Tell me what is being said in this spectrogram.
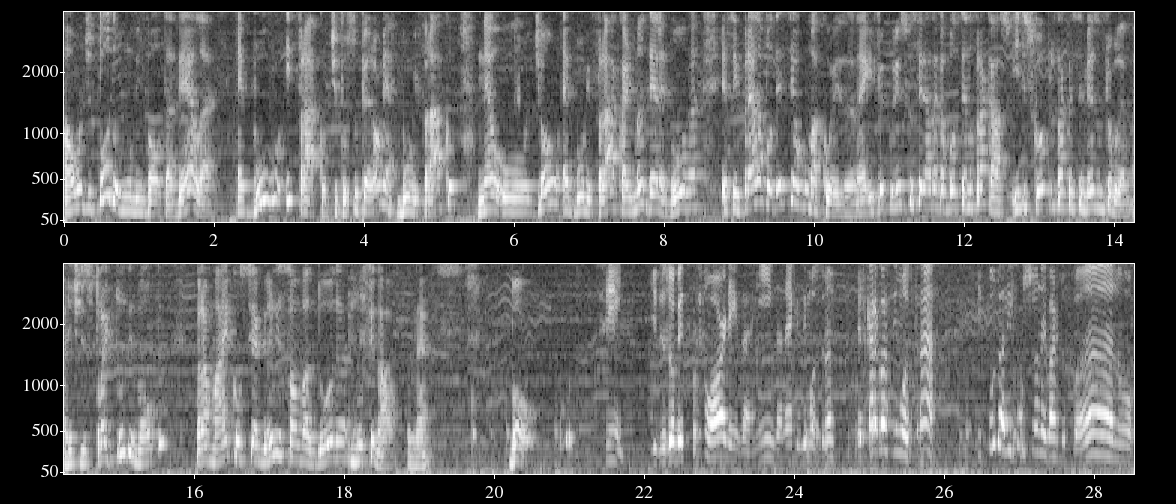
aonde todo mundo em volta dela é burro e fraco. Tipo, o super-homem é burro e fraco, né? O John é burro e fraco, a irmã dela é burra. E assim, pra ela poder ser alguma coisa, né? E foi por isso que o seriado acabou sendo um fracasso. E Discovery tá com esse mesmo problema. A gente destrói tudo e volta para Michael ser a grande salvadora no final, né? Bom. Sim. E desobedecendo ordens ainda, né? Quer dizer, mostrando. Esse cara gosta de mostrar que tudo ali funciona debaixo do pano,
